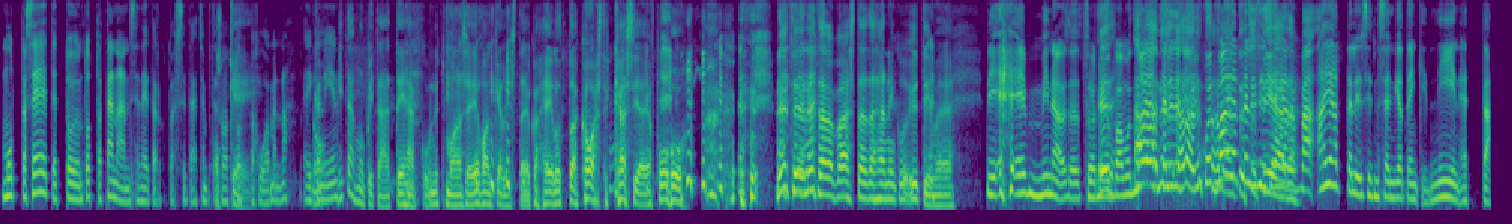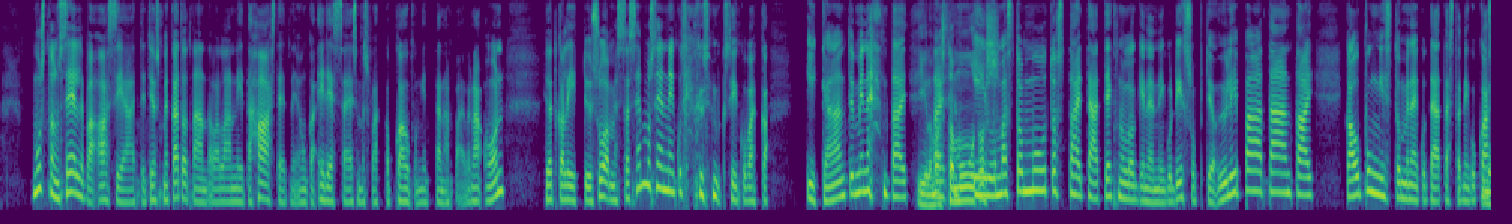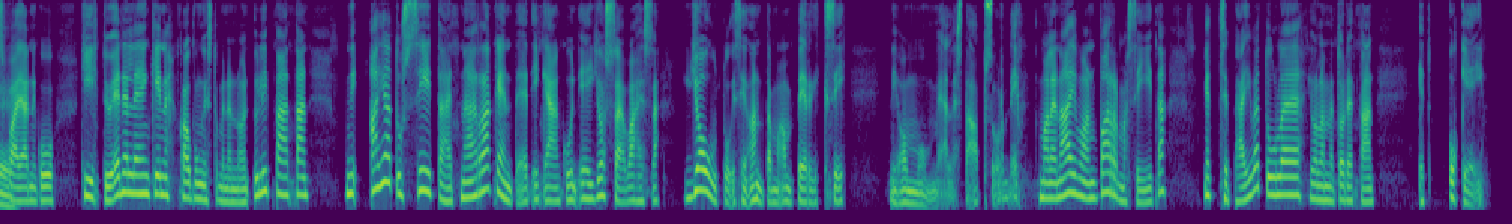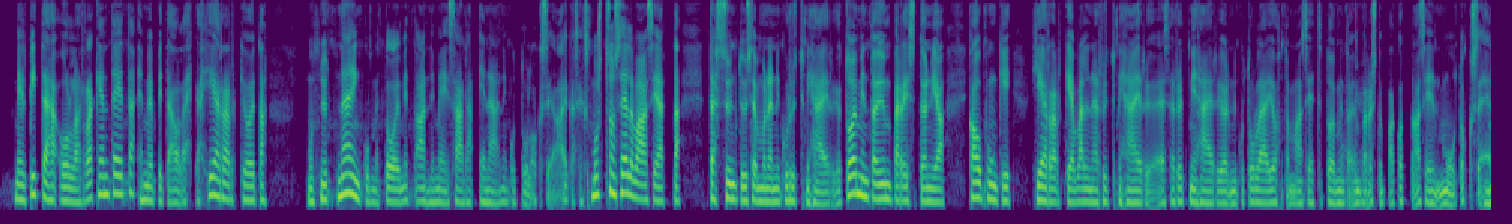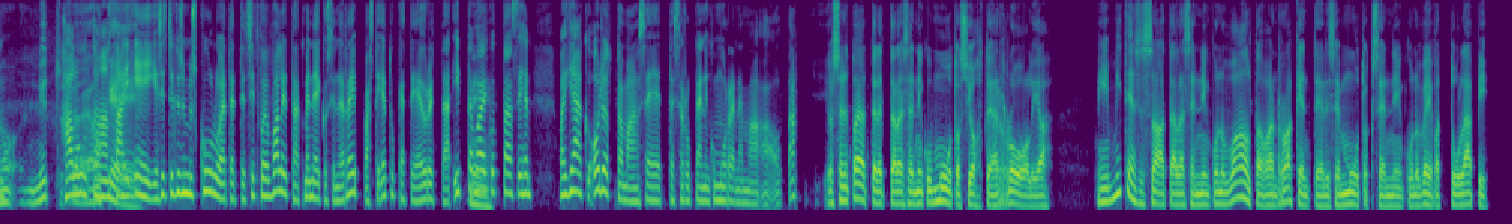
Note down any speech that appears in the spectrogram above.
Mutta se, että toi on totta tänään, niin sen ei tarkoita sitä, että sen pitäisi Okei. olla totta huomenna. Eikö no, niin? mitä mun pitää tehdä, kun nyt mä oon se evankelista, joka heiluttaa kovasti käsiä ja puhuu? nyt, nyt me päästään tähän niin kuin ytimeen. Niin en minä osaa sua mutta mä ajattelisin, nyt- mutta ajattelisin, sen, joten- mä ajattelisin sen jotenkin niin, että musta on selvä asia, että jos me katsotaan tavallaan niitä haasteita, jonka edessä esimerkiksi vaikka kaupungit tänä päivänä on, jotka liittyy Suomessa semmoiseen niin kuin kysymyksiin kuin vaikka ikääntyminen tai Ilmastonmuutos. tai ilmastonmuutos tai tämä teknologinen niin kuin disruptio ylipäätään tai kaupungistuminen, kun tämä tästä niin kuin kasvaa Niin. ja niin kuin kiihtyy edelleenkin, kaupungistuminen noin ylipäätään, niin ajatus siitä, että nämä rakenteet ikään kuin ei jossain vaiheessa joutuisi antamaan periksi, niin on mun mielestä absurdi. Mä olen aivan varma siitä, että se päivä tulee, jolloin me todetaan, että okei, meillä pitää olla rakenteita ja meillä pitää olla ehkä hierarkioita, mutta nyt näin kun me toimitaan, niin me ei saada enää niin kuin tuloksia aikaiseksi. Musta se on selvä asia, että tässä syntyy semmoinen niin kuin rytmihäiriö, toimintaympäristön ja kaupunkihierarkian välinen rytmihäiriö. Ja se rytmihäiriö niin kuin tulee johtamaan siihen, että se toimintaympäristö pakottaa siihen muutokseen No nyt, halutaan okei. tai ei. Ja sitten se kysymys kuuluu, että, että sitten voi valita, että meneekö sinne reippaasti etukäteen ja yrittää itse niin. vaikuttaa siihen, vai jääkö odottamaan se, että se rupeaa niin kuin murenemaan alta. Jos sä nyt ajattelet tällaisen niin kuin muutosjohtajan roolia, niin miten se saa tällaisen niin kuin valtavan rakenteellisen muutoksen niin kuin veivattua läpi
